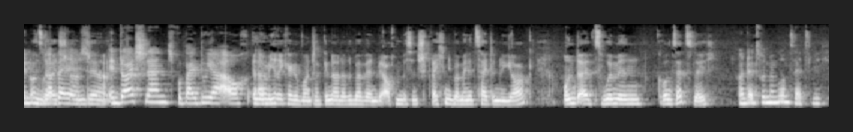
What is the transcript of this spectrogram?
in unserer Deutschland, Welt. ja. In Deutschland, wobei du ja auch In ähm, Amerika gewohnt hast. Genau darüber werden wir auch ein bisschen sprechen, über meine Zeit in New York. Und als Women grundsätzlich. und als Women grundsätzlich.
